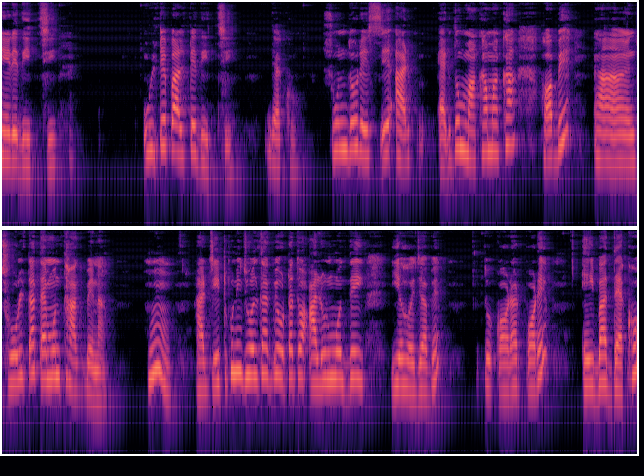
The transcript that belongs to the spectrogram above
নেড়ে দিচ্ছি। উল্টে পাল্টে দিচ্ছি। দেখো, সুন্দর এসছে। আর একদম মাখা মাখা হবে ঝোলটা তেমন থাকবে না। হুম, আর যেটুকুনি ঝোল থাকবে ওটা তো আলুর মধ্যেই ইয়ে হয়ে যাবে। তো করার পরে এইবার দেখো,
